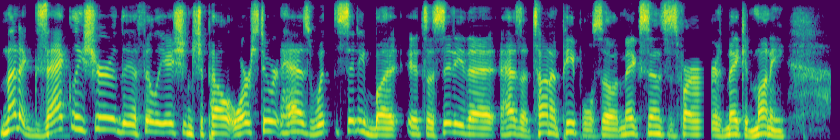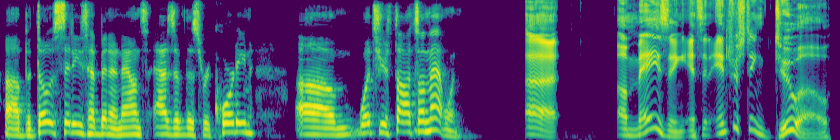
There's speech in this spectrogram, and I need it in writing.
I'm not exactly sure the affiliation Chappelle or Stewart has with the city, but it's a city that has a ton of people, so it makes sense as far as making money. Uh, but those cities have been announced as of this recording. Um, what's your thoughts on that one? uh amazing it's an interesting duo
